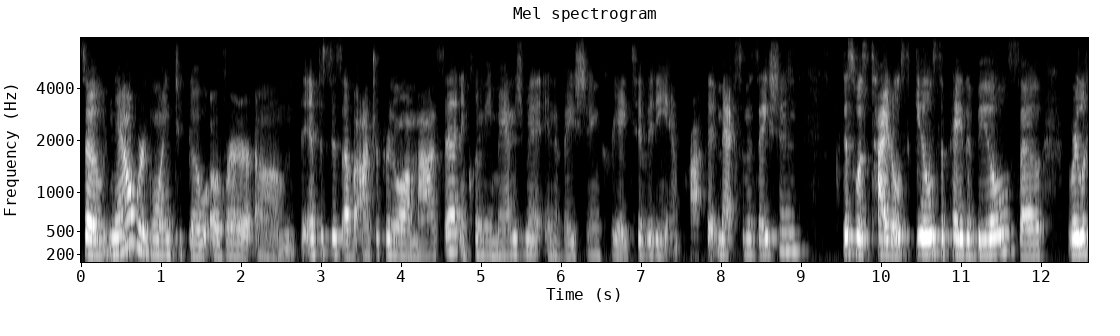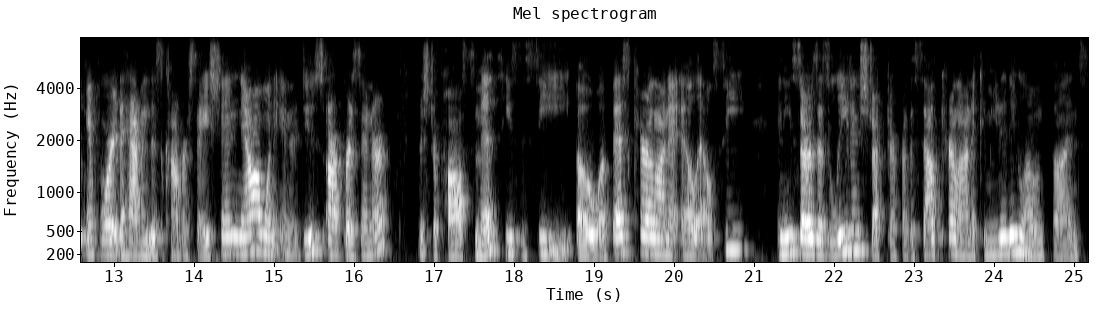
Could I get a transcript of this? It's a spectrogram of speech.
So now we're going to go over um, the emphasis of an entrepreneurial mindset, including management, innovation, creativity, and profit maximization. This was titled Skills to Pay the Bills. So we're looking forward to having this conversation. Now I want to introduce our presenter, Mr. Paul Smith. He's the CEO of Best Carolina LLC, and he serves as lead instructor for the South Carolina Community Loan Fund's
